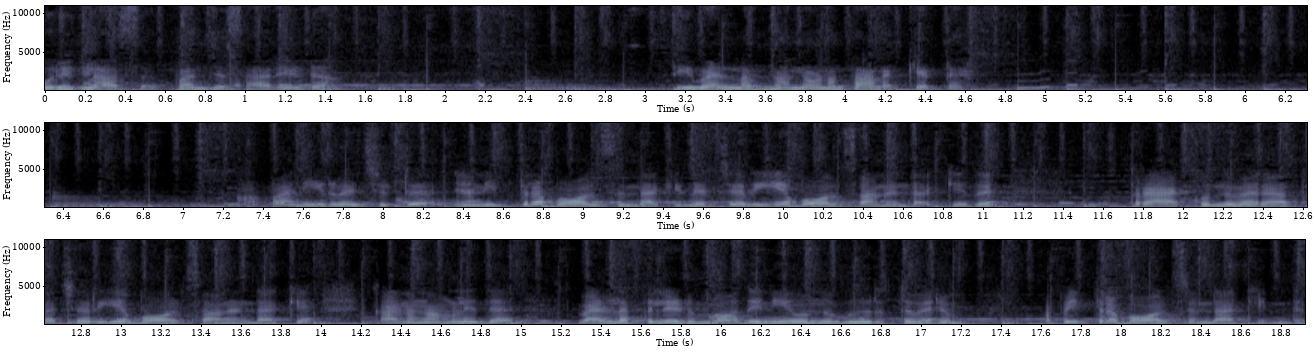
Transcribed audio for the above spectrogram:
ഒരു ഗ്ലാസ് പഞ്ചസാര ഇടുക. ഈ വെള്ളം നല്ലോണം തിളയ്ക്കട്ടെ പനീർ വെച്ചിട്ട് ഞാൻ ഇത്ര ബോൾസ് ഉണ്ടാക്കിയത് ചെറിയ ബോൾസ് ആണ് ഉണ്ടാക്കിയത്. ക്രാക്കൊന്നും വരാത്ത ചെറിയ ബോൾസ് ആണ് ഉണ്ടാക്കിയത്. കാരണം നമ്മളിത് വെള്ളത്തിലിടുമ്പോൾ അതിനെയും ഒന്ന് വീർത്ത് വരും. അപ്പോൾ ഇത്ര ബോൾസ് ഉണ്ടാക്കിയിട്ടുണ്ട്.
